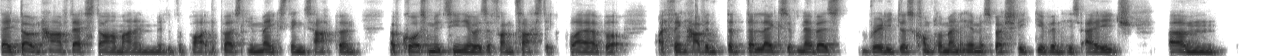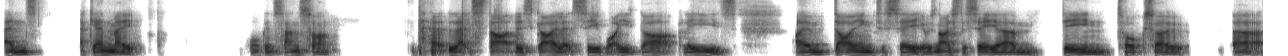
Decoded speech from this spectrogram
they don't have their star man in the middle of the park, the person who makes things happen. Of course, Moutinho is a fantastic player, but I think having the, the legs of Neves really does complement him, especially given his age. Um, and again, mate, Morgan Sanson, let's start this guy. Let's see what he's got, please. I am dying to see. It was nice to see um, Digne talk so uh,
